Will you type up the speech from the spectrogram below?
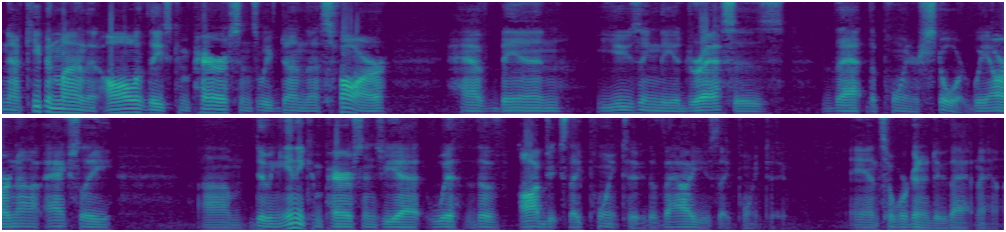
now keep in mind that all of these comparisons we've done thus far have been using the addresses that the pointer stored. We are not actually um, doing any comparisons yet with the objects they point to, the values they point to. And so we're going to do that now.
